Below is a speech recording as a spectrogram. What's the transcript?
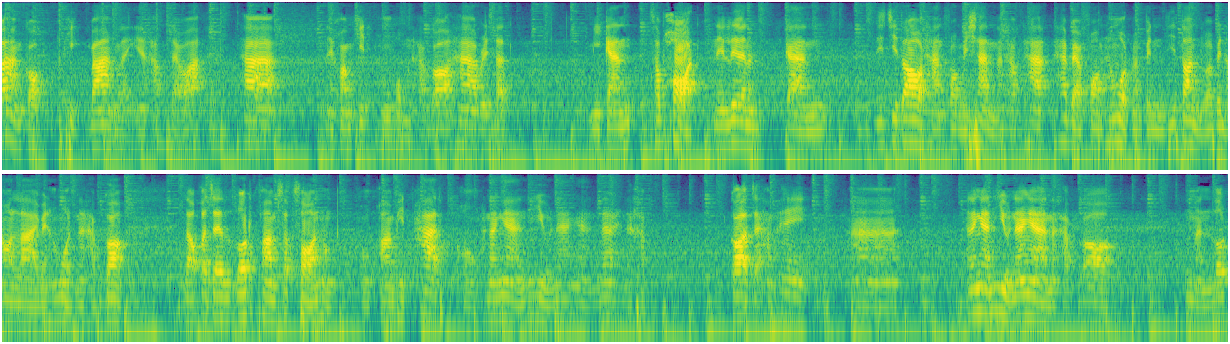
บ้างกรอบผิดบ้างอะไรเงี้ยครับแต่ว่าถ้าในความคิดของผมนะครับก็ถ้าบริษัทมีการซัพพอร์ตในเรื่องการดิจิทัลทรานส์ฟอร์เมชันนะครับถ้าถ้าแบบฟอร์มทั้งหมดมันเป็นดิจิตอลหรือว่าเป็นออนไลน์ไปทั้งหมดนะครับก็เราก็จะลดความซับซ้อนของของความผิดพลาดของพนักงานที่อยู่หน้างานได้นะครับ ก็จะทำให้พนักงานที่อยู่หน้างานนะครับ ก็ เหมือนลด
